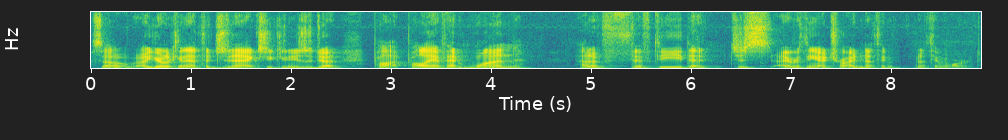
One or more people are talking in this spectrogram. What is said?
So uh, you're looking at the genetics. You can usually do it. Probably I've had one out of 50 that just everything I tried, nothing, nothing worked.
